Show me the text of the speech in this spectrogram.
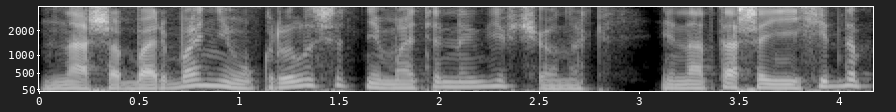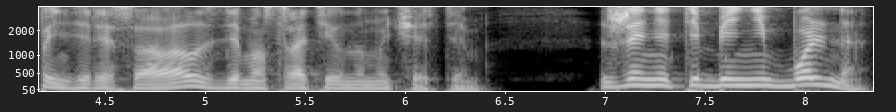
Наша борьба не укрылась от внимательных девчонок, и Наташа ехидно поинтересовалась демонстративным участием. «Женя, тебе не больно?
